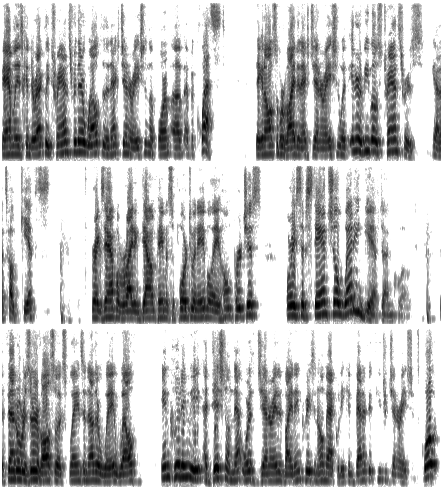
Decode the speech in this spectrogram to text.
Families can directly transfer their wealth to the next generation in the form of a bequest. They can also provide the next generation with inter vivos transfers. Yeah, that's called gifts. For example, providing down payment support to enable a home purchase or a substantial wedding gift, unquote. The Federal Reserve also explains another way wealth, including the additional net worth generated by an increase in home equity, can benefit future generations. Quote,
